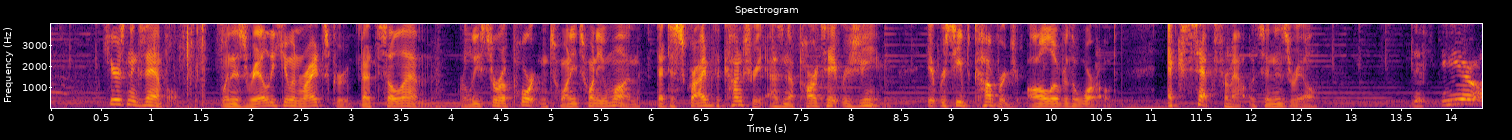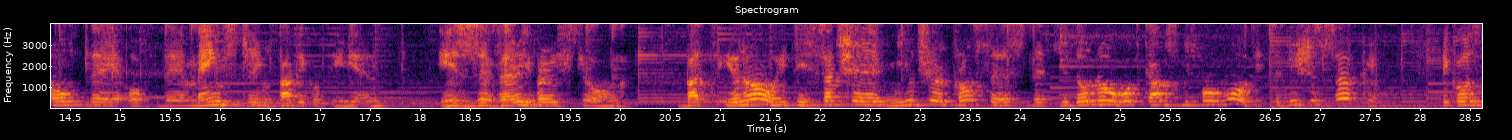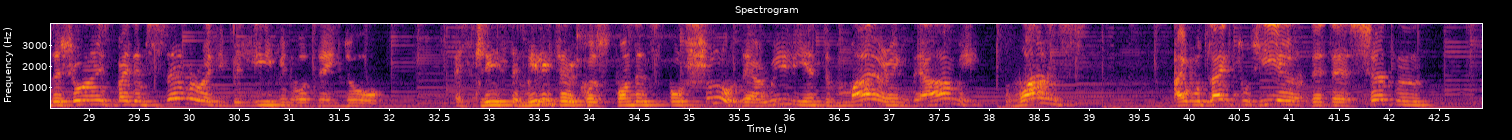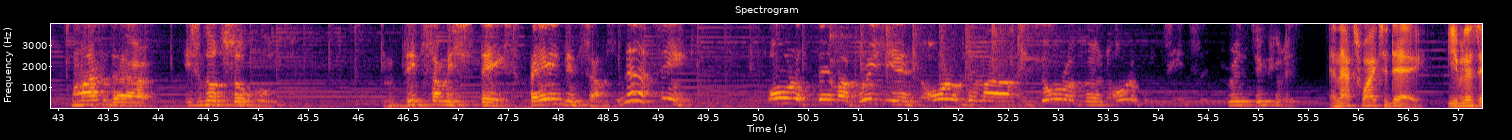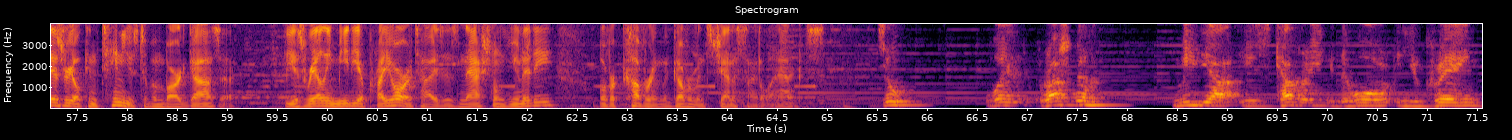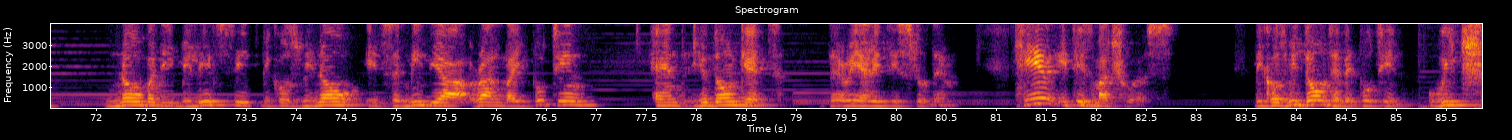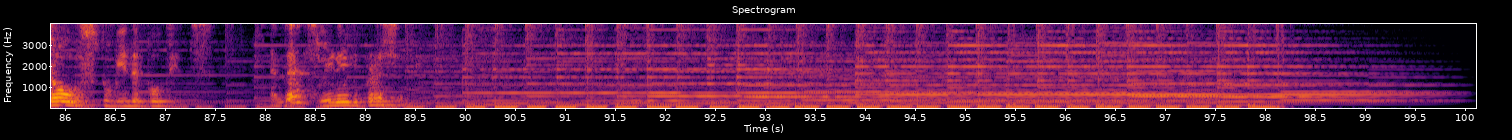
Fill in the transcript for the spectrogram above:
Here's an example. When Israeli human rights group B'Tselem released a report in 2021 that described the country as an apartheid regime, it received coverage all over the world, except from outlets in Israel. The fear of the, of the mainstream public opinion is uh, very, very strong. But you know, it is such a mutual process that you don't know what comes before what. It's a vicious circle because the journalists by themselves already believe in what they do. At least the military correspondents, for sure, they are really admiring the army. Once I would like to hear that a certain commander is not so good did some mistakes, failed in something. Nothing. All of them are brilliant. All of them are adorable. All of it's, it's ridiculous. And that's why today, even as Israel continues to bombard Gaza, the Israeli media prioritizes national unity over covering the government's genocidal acts. So, when Russian media is covering the war in Ukraine, Nobody believes it because we know it's a media run by Putin and you don't get the realities through them. Here it is much worse because we don't have a Putin. We chose to be the Putins. And that's really depressing.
